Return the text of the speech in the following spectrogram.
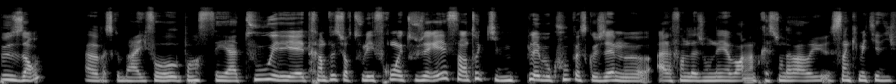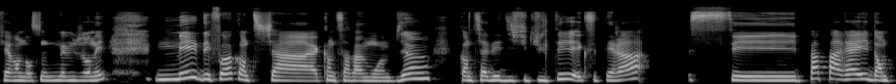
pesant. Euh, parce que bah il faut penser à tout et être un peu sur tous les fronts et tout gérer. C'est un truc qui me plaît beaucoup parce que j'aime euh, à la fin de la journée avoir l'impression d'avoir eu cinq métiers différents dans une même journée. Mais des fois quand y a quand ça va moins bien, quand il y a des difficultés, etc. C'est pas pareil dans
